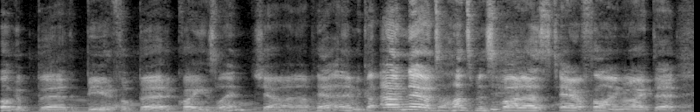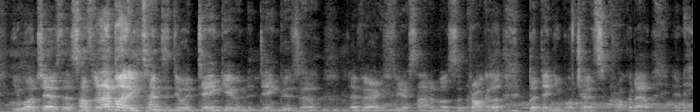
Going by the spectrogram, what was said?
Welcome, at the beautiful bird of Queensland showing up here. And we got, oh no, it's a huntsman spider. That's terrifying right there. You watch out for this huntsman. That tends turns into a dingo, and the dingoes are they're very fierce animals, the crocodile. But then you watch out, it's a crocodile, and he.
